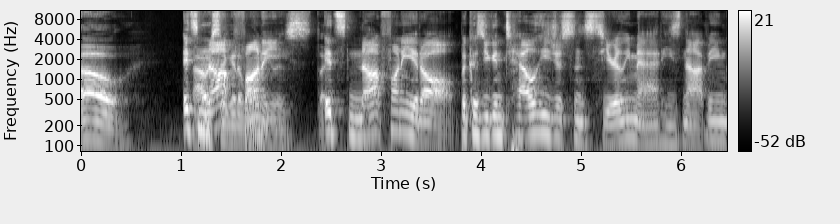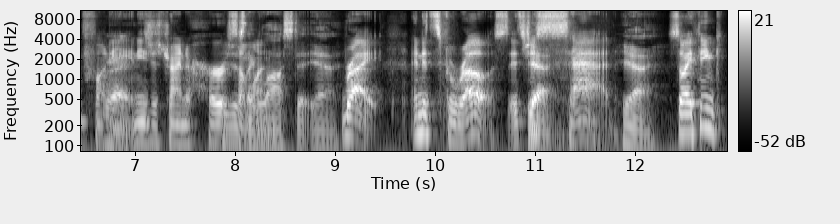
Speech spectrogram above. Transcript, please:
oh, It's not thinking of when he funny. was, like- it's not funny at all because you can tell he's just sincerely mad. He's not being funny Right. and he's just trying to hurt he just someone. like lost it. Yeah. Right. And it's gross. It's just Yeah. sad. Yeah. So I think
